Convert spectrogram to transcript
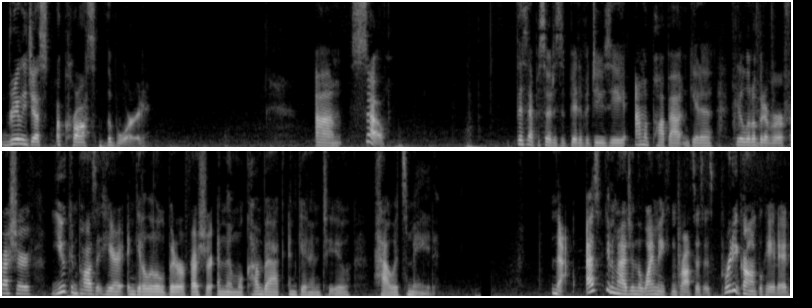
Really, just across the board. Um, so this episode is a bit of a doozy. I'm gonna pop out and get a get a little bit of a refresher. You can pause it here and get a little bit of refresher, and then we'll come back and get into how it's made. Now, as you can imagine, the winemaking process is pretty complicated,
